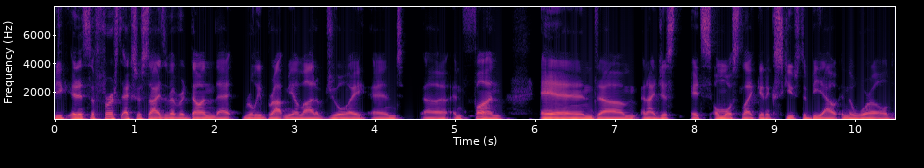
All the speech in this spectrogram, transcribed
And it's the first exercise I've ever done that really brought me a lot of joy and uh, and fun. And um, and I just it's almost like an excuse to be out in the world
